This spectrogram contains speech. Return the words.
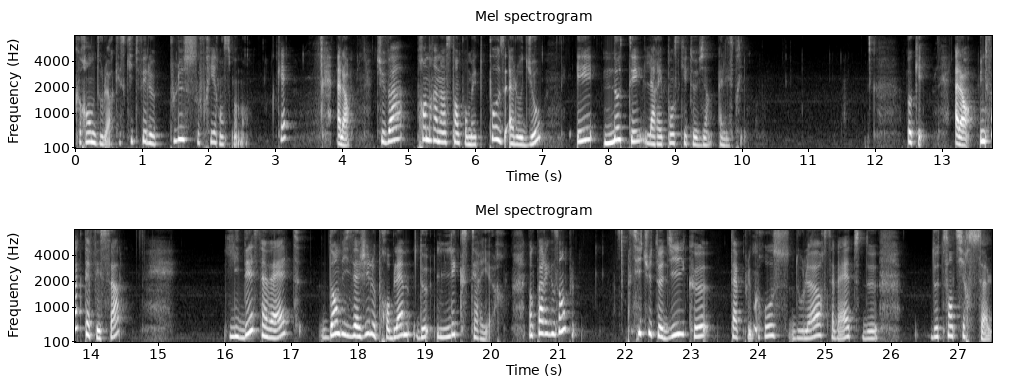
grande douleur? Qu'est-ce qui te fait le plus souffrir en ce moment? Ok? Alors, tu vas prendre un instant pour mettre pause à l'audio et noter la réponse qui te vient à l'esprit. Ok, alors une fois que tu as fait ça, l'idée ça va être d'envisager le problème de l'extérieur. Donc par exemple, si tu te dis que ta plus grosse douleur, ça va être de, te sentir seul,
